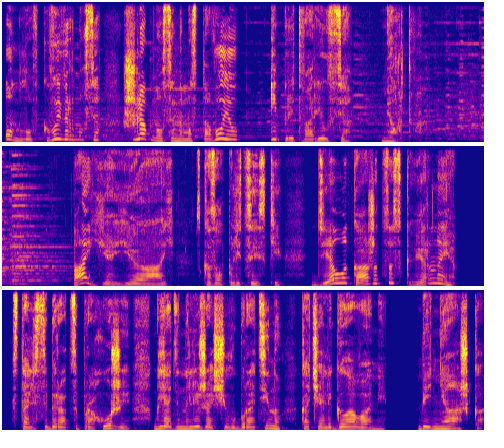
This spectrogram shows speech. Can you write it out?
Он ловко вывернулся, шлепнулся на мостовую и притворился мертвым. «Ай-яй-яй», — сказал полицейский, — «дело, кажется, скверное». Стали собираться прохожие, глядя на лежащего Буратино, качали головами. «Бедняжка»,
